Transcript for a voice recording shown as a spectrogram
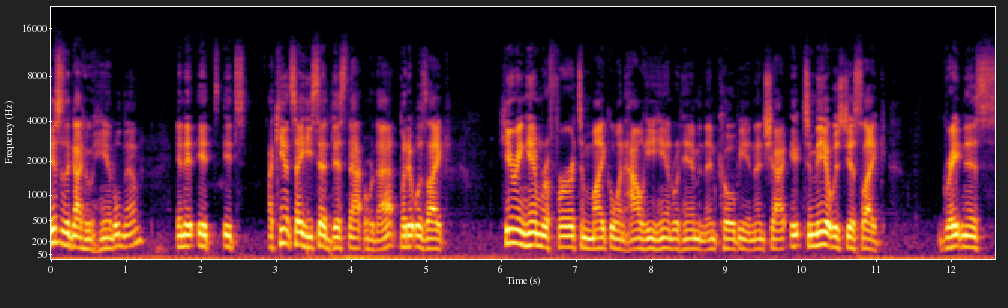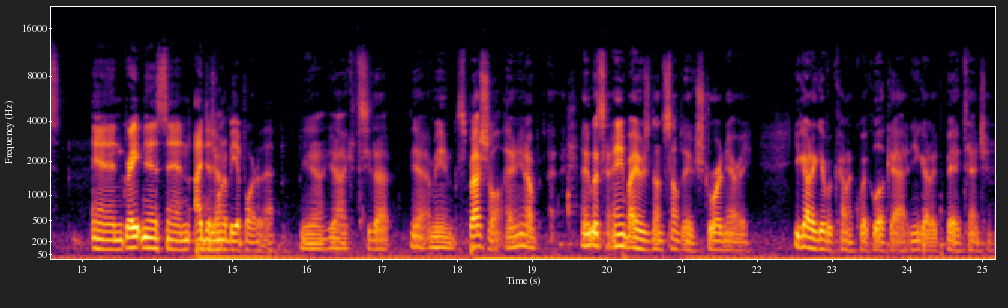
This is the guy who handled them, and it, it it's I can't say he said this, that, or that, but it was like hearing him refer to Michael and how he handled him, and then Kobe, and then Shaq. It, to me, it was just like greatness and greatness, and I just Yeah. want to be a part of that. Yeah, yeah, I can see that. Yeah, I mean, special. And, you know, and listen, anybody who's done something extraordinary, you got to give a kind of quick look at it, and you got to pay attention,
